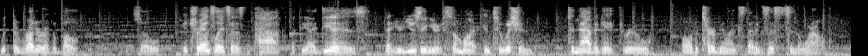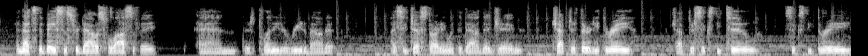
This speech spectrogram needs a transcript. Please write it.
with the rudder of a boat. So it translates as the path, but the idea is that you're using your somewhat intuition to navigate through all the turbulence that exists in the world. And that's the basis for Taoist philosophy and there's plenty to read about it. I suggest starting with the Tao Te Ching, chapter 33, chapter 62, 63,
